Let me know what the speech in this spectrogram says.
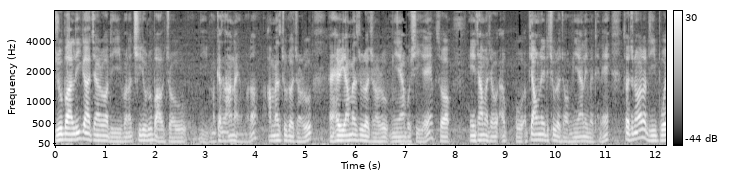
Europa League ကကြတော့ဒီပေါ့နော်ချီတိုတို့ပါကိုကျွန်တော်တို့ဒီမကစားနိုင်ဘူးပေါ့နော် Amas တို့တော့ကျွန်တော်တို့ Harry Amas တို့တော့ကျွန်တော်တို့မြင်ရဖို့ရှိတယ်ဆိုတော့အနေထားမှာကျွန်တော်ဟိုအပြောင်းလဲတချို့တော့ကျွန်တော်မြင်ရလိမ့်မယ်ထင်တယ်ဆိုတော့ကျွန်တော်ကတော့ဒီပွဲ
